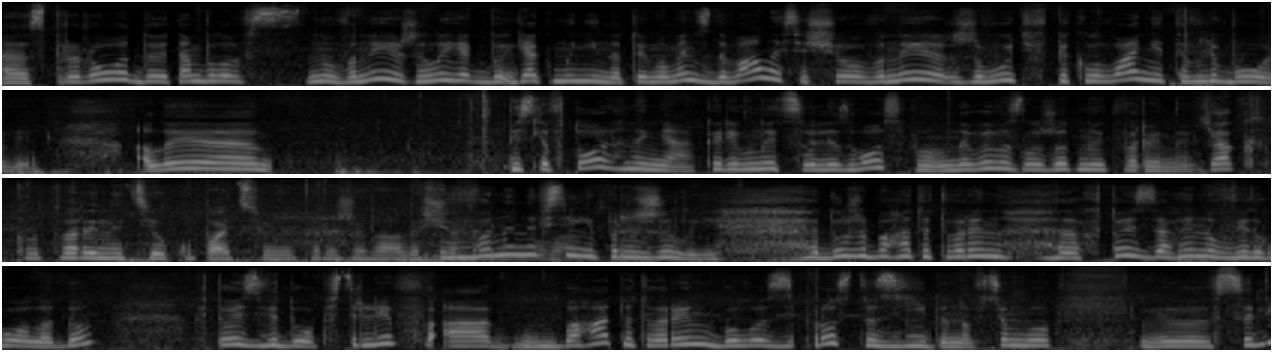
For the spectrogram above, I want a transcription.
е, з природою. Там було ну, вони жили, якби як мені на той момент здавалося, що вони живуть в піклуванні та в любові. Але після вторгнення керівництво лісгоспу не вивезло жодної тварини. Як тварини ці окупацію переживали? Що Вони не всі її пережили. Дуже багато тварин, е, хтось загинув від голоду, хтось від обстрілів, а багато тварин було просто з'їдено. В цьому е, в селі,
